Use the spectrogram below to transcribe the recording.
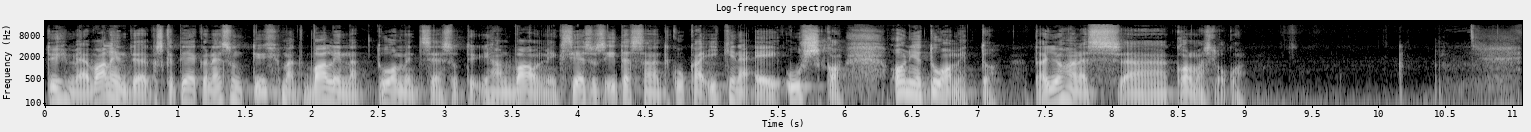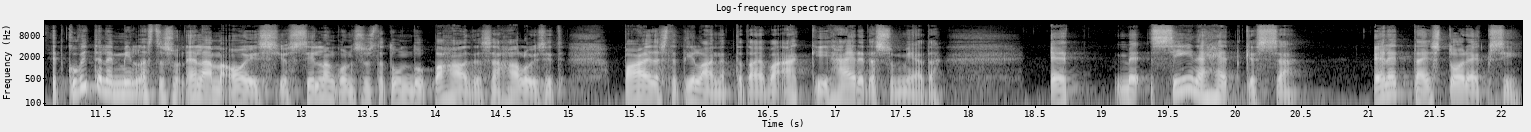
tyhmiä valintoja, koska tiedätkö, ne sun tyhmät valinnat tuomitsee sut ihan valmiiksi. Jeesus itse sanoi, että kuka ikinä ei usko, on jo tuomittu. Tai Johannes äh, kolmas luku. Et kuvittele millaista sun elämä olisi, jos silloin kun susta tuntuu pahalta ja sä haluaisit paeta sitä tilannetta tai vaan äkkiä häiritä sun mieltä, että me siinä hetkessä elettäisiin todeksi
